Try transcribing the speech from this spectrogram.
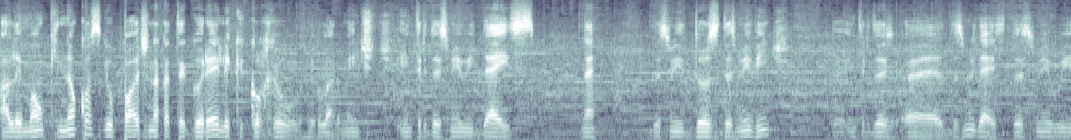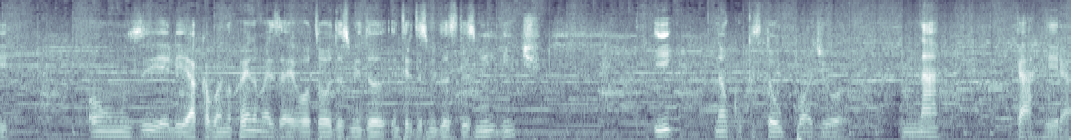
alemão que não conseguiu pódio na categoria. Ele que correu regularmente entre 2010 né? 2012 e 2020 entre dois, é, 2010 2000 2011 ele acabou não correndo, mas aí voltou 2012, entre 2012 e 2020 e não conquistou o pódio na carreira.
